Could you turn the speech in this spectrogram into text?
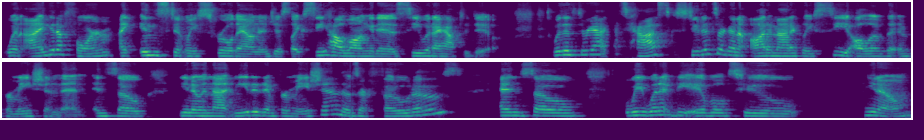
when i get a form i instantly scroll down and just like see how long it is see what i have to do. With a three act task students are going to automatically see all of the information then. And so you know in that needed information those are photos. And so we wouldn't be able to you know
